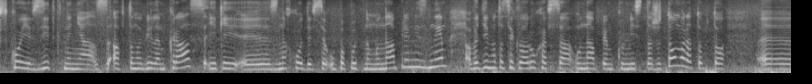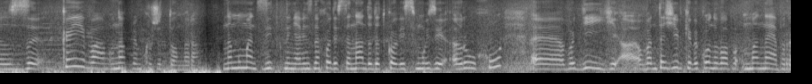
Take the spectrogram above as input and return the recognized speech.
скоїв зіткнення з автомобілем Крас, який е, знаходився у попутному напрямі з ним. Водій мотоцикла рухався у напрямку міста Житомира, тобто з Києва у напрямку Житомира. На момент зіткнення він знаходився на додатковій смузі руху. Е, Водій вантажівки виконував маневр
